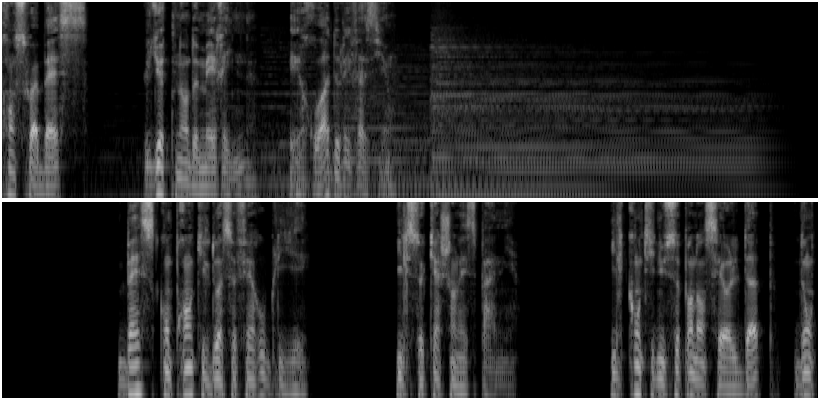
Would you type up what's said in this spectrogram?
François Besse, lieutenant de Mérine et roi de l'évasion. Besse comprend qu'il doit se faire oublier. Il se cache en Espagne. Il continue cependant ses hold-up, dont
